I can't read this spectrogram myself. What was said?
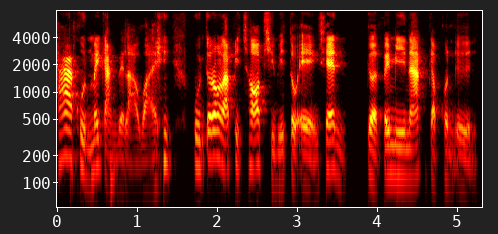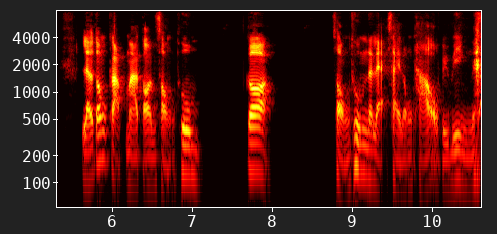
ถ้าคุณไม่กันเวลาไว้ คุณก็ต้องรับผิดชอบชีวิตตัวเอง เช่น เกิดไปมีนัดกับคนอื่น แล้วต้องกลับมาตอนสองทุ่ม ก็สองทุ่มนั่นแหละใส่รองเท้าออกไปวิ่งนะ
